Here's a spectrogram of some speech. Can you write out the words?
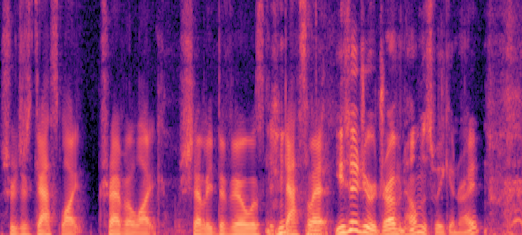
Should we just gaslight Trevor like Shelley Duvall was gaslit? You said you were driving home this weekend, right?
